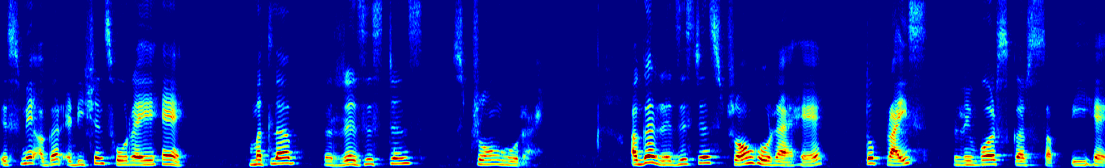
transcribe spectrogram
इसमें अगर एडिशंस हो रहे हैं मतलब रेजिस्टेंस स्ट्रॉन्ग हो रहा है। अगर रेजिस्टेंस स्ट्रॉन्ग हो रहा है तो प्राइस रिवर्स कर सकती है।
